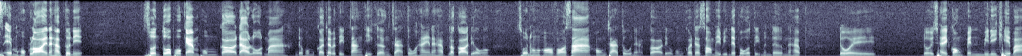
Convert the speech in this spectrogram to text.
SM 600นะครับตัวนี้ ส่วนตัวโปรแกรมผมก็ดาวน์โหลดมา เดี๋ยวผมก็จะไปติดตั้งที่เครื่องจ่าตูให้นะครับ แล้วก็เดี๋ยวส่วนของฮอฟอร์ซ่าของจ่าตูเนี่ยก็เดี๋ยวผมก็จะซ่อมให้บินได้ปกติเหมือนเดิมนะครับ โดยโดยใช้กล่องเป็นมินิเคบา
